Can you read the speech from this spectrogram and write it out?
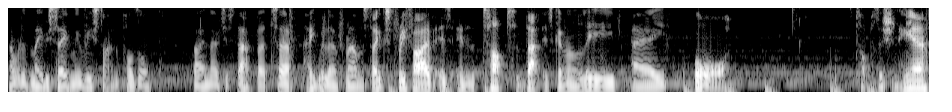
That would have maybe saved me restarting the puzzle. I noticed that, but uh, hey, we learn from our mistakes. 3-5 is in the top, so that is going to leave a 4. It's top position here.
